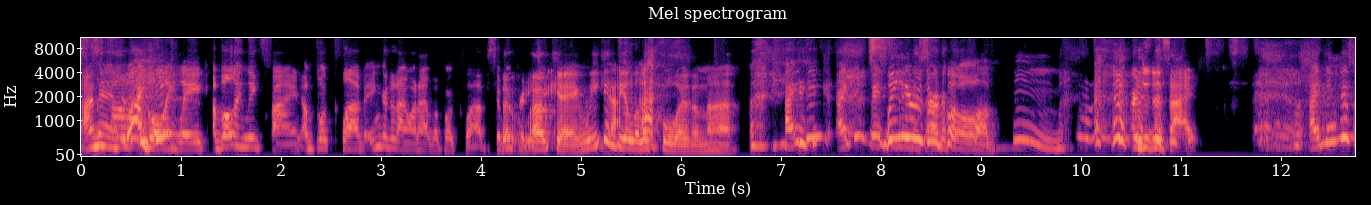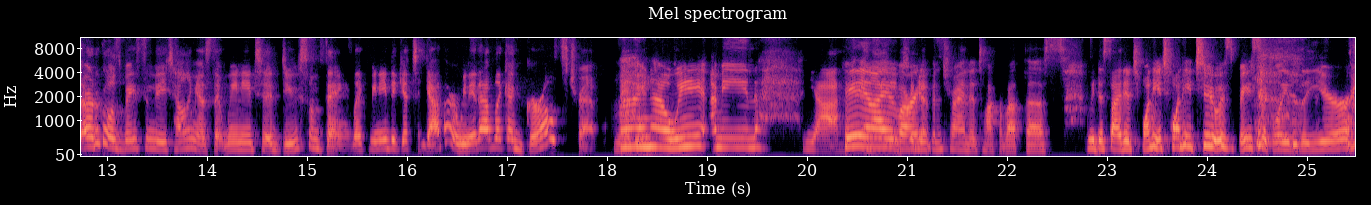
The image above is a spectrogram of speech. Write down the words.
I'm in Um, a I bowling league. A bowling league's fine. A book club. Ingrid and I want to have a book club, so we're pretty okay, we can be a little cooler than that. I think I think basically Swingers this or article, book club? Hmm. hard to decide. I think this article is basically telling us that we need to do something. Like we need to get together. We need to have like a girls trip. I know. We. I mean, yeah. Katie and we I have already get- been trying to talk about this. We decided 2022 is basically the year.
